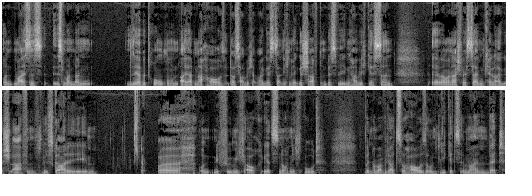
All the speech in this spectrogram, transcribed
Und meistens ist man dann sehr betrunken und eiert nach Hause. Das habe ich aber gestern nicht mehr geschafft. Und deswegen habe ich gestern äh, bei meiner Schwester im Keller geschlafen, bis gerade eben. Äh, und ich fühle mich auch jetzt noch nicht gut. Bin aber wieder zu Hause und liege jetzt in meinem Bett.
